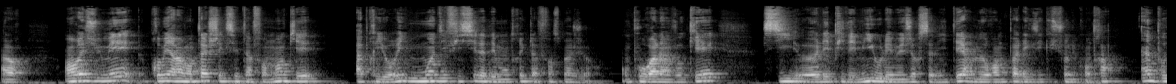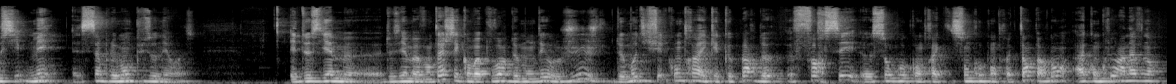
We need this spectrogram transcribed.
Alors, en résumé, premier avantage, c'est que c'est un fondement qui est a priori moins difficile à démontrer que la force majeure. On pourra l'invoquer si euh, l'épidémie ou les mesures sanitaires ne rendent pas l'exécution du contrat impossible, mais simplement plus onéreuse. Et deuxième, euh, deuxième avantage, c'est qu'on va pouvoir demander au juge de modifier le contrat et quelque part de forcer euh, son co-contractant pardon, à conclure un avenant.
